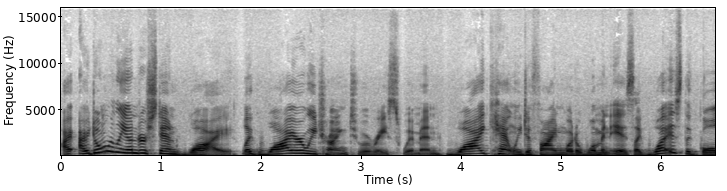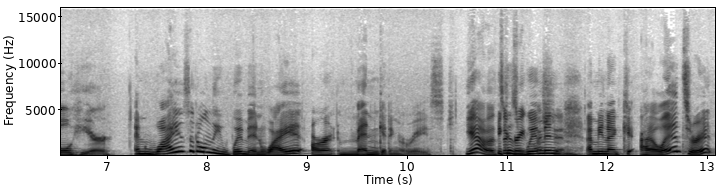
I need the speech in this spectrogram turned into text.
I, I, don't really understand why. Like, why are we trying to erase women? Why can't we define what a woman is? Like, what is the goal here? And why is it only women? Why aren't men getting erased? Yeah, that's because women. Question. I mean, I, I'll answer it,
